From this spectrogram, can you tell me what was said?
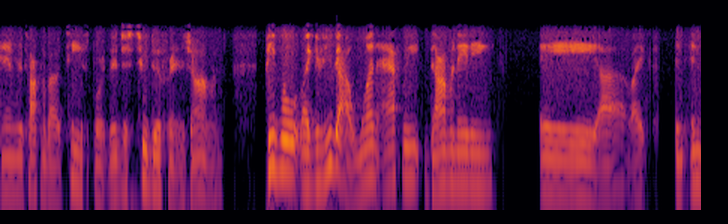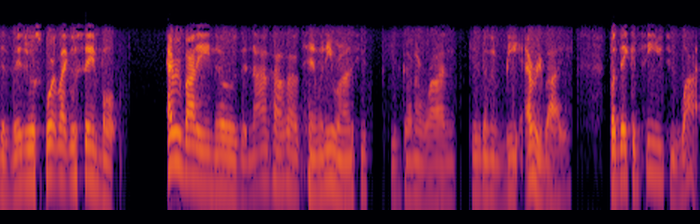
and we're talking about a team sport. They're just two different genres. People like if you got one athlete dominating a uh, like an individual sport like Usain Bolt, everybody knows that nine times out of ten when he runs, he's he's gonna run, he's gonna beat everybody. But they continue to watch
